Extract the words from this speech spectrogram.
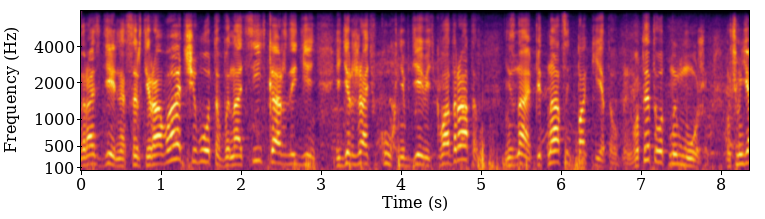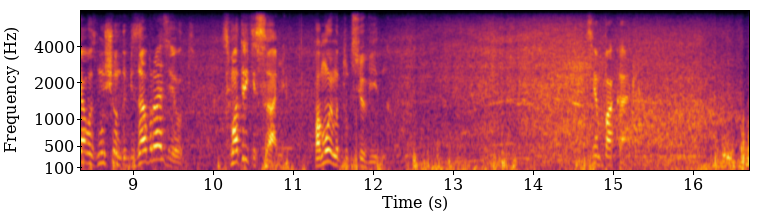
раздельно сортировать чего-то, выносить каждый день и держать в кухне в 9 квадратов, не знаю, 15 пакетов, блин, вот это вот мы можем. В общем, я возмущен до безобразия, вот, смотрите сами, по-моему, тут все видно. Всем пока. Thank you.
